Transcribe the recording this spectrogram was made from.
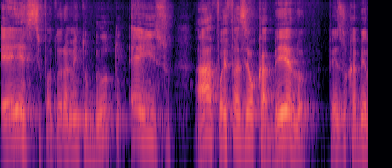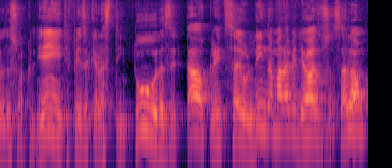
É esse, o faturamento bruto é isso. Ah, foi fazer o cabelo, fez o cabelo da sua cliente, fez aquelas tinturas e tal, o cliente saiu linda, maravilhosa do seu salão,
